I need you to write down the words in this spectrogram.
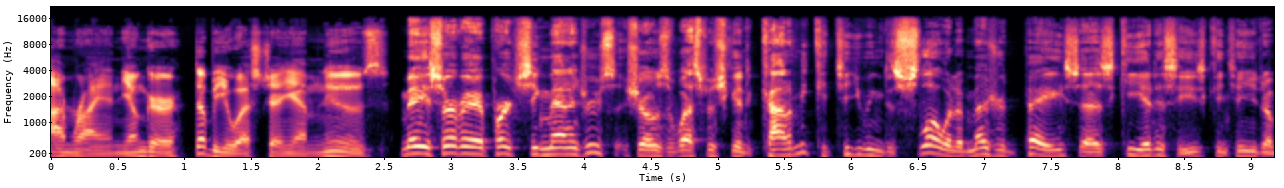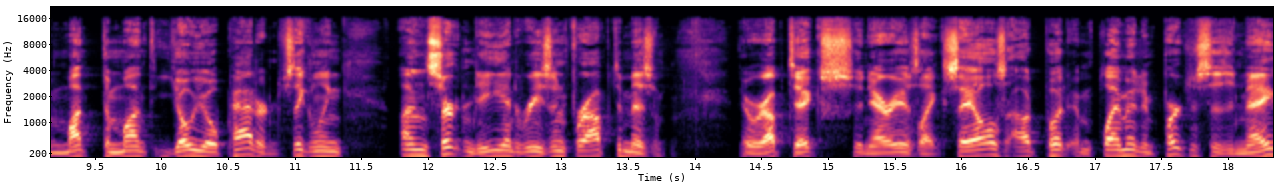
I'm Ryan Younger, WSJM News. May's survey of purchasing managers shows the West Michigan economy continuing to slow at a measured pace as key indices continue to month to month yo yo pattern, signaling uncertainty and reason for optimism. There were upticks in areas like sales, output, employment, and purchases in May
